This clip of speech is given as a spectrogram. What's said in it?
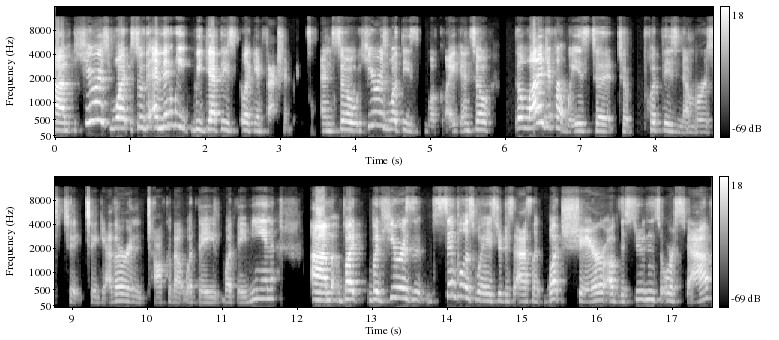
Um, here is what, so, the, and then we, we get these like infection rates. And so here is what these look like. And so a lot of different ways to, to put these numbers to, together and talk about what they, what they mean. Um, but, but here is the simplest way is to just ask like what share of the students or staff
